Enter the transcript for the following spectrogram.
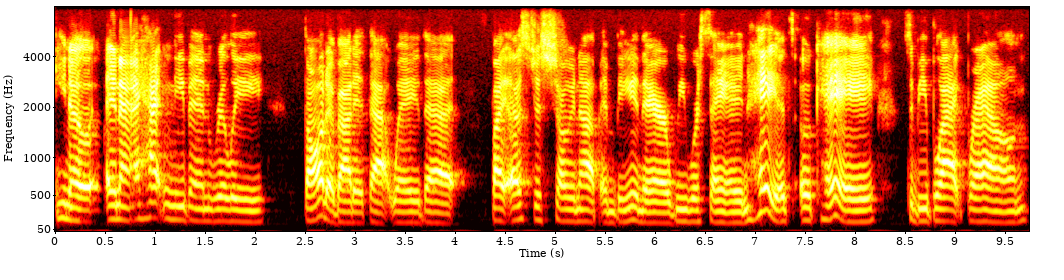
you know, and I hadn't even really thought about it that way that by us just showing up and being there, we were saying, hey, it's okay to be black, brown,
